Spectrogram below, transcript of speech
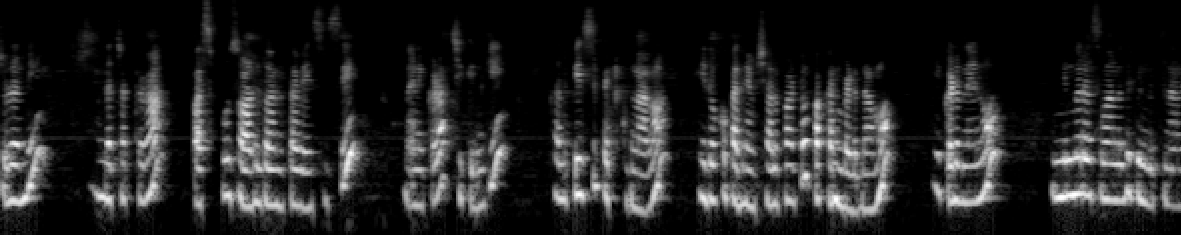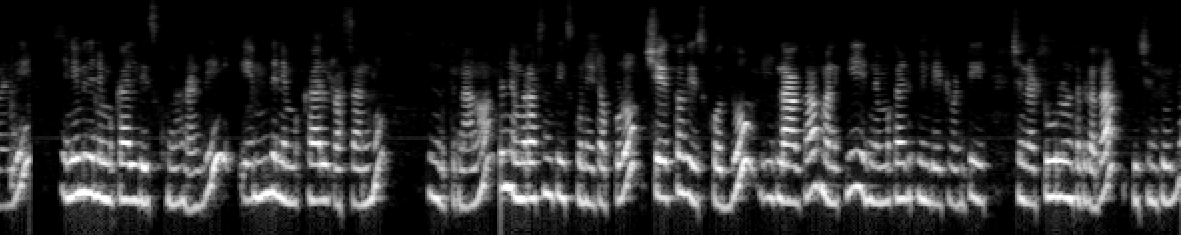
చూడండి ఇలా చక్కగా పసుపు సాల్ట్ అంతా వేసేసి నేను ఇక్కడ చికెన్కి కలిపేసి పెట్టుకున్నాను. ఇది ఒక పది నిమిషాల పాటు పక్కన పెడదాము. ఇక్కడ నేను నిమ్మరసం అనేది పిండుతున్నానండి. ఎనిమిది నిమ్మకాయలు తీసుకున్నానండి. ఎనిమిది నిమ్మకాయల రసాన్ని పిండుతున్నాను. నిమ్మరసం తీసుకునేటప్పుడు చేత్తో తీసుకోవద్దు. ఇలాగా మనకి నిమ్మకాయలు పిండేటువంటి చిన్న టూల్ ఉంటుంది కదా కిచెన్ టూల్.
